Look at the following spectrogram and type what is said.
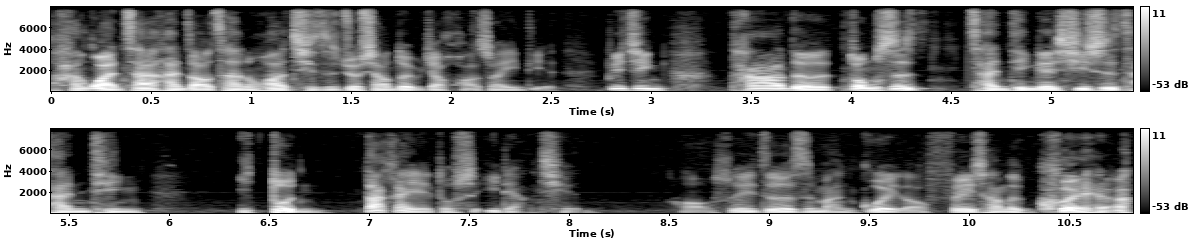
含晚餐、含早餐的话，其实就相对比较划算一点。毕竟它的中式餐厅跟西式餐厅一顿大概也都是一两千，好，所以这个是蛮贵的，非常的贵啊。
